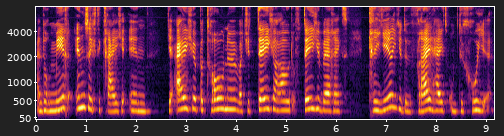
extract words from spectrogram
En door meer inzicht te krijgen in je eigen patronen, wat je tegenhoudt of tegenwerkt, creëer je de vrijheid om te groeien,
